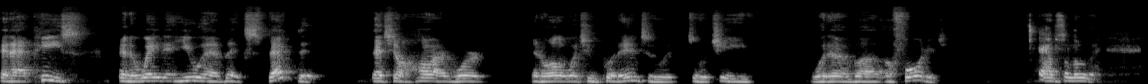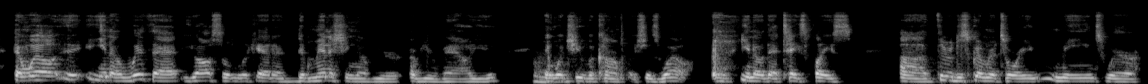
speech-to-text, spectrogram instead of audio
and at peace in a way that you have expected that your hard work and all of what you put into it to achieve would have uh, afforded you. Absolutely. And well, you know, with that, you also look at a diminishing of your of your value mm-hmm. and what you've accomplished as well. you know, that takes place uh, through discriminatory means where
